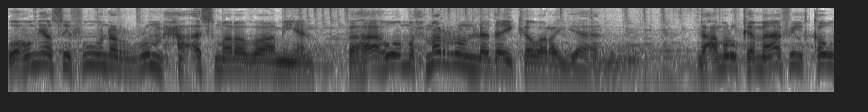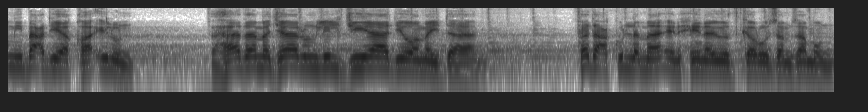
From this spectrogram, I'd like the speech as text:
وهم يصفون الرمح أسمر ضاميا فها هو محمر لديك وريان. لعمرك ما في القوم بعدي قائل فهذا مجال للجياد وميدان. فدع كل ماء حين يذكر زمزم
